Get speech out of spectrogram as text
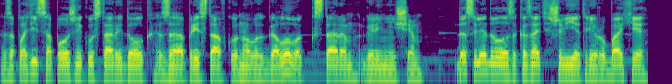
заплатить сапожнику старый долг за приставку новых головок к старым голенищам. Да следовало заказать швее три рубахи,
